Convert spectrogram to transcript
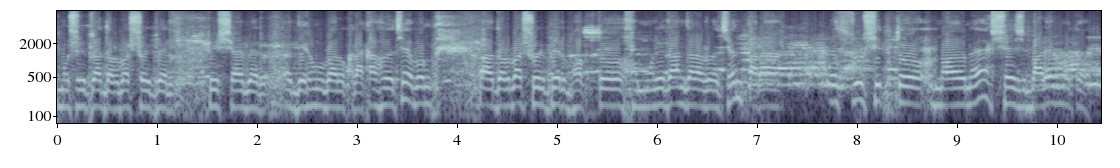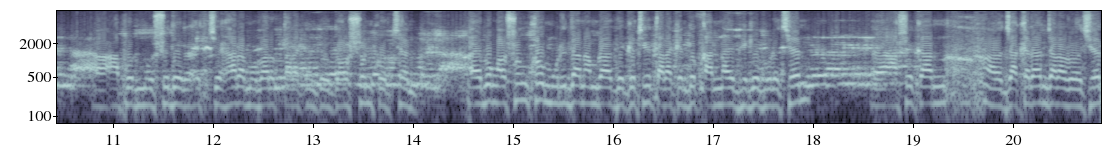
মুশরিফরা দরবার শরীফের পীর সাহেবের দেহ মুবারক রাখা হয়েছে এবং দরবার শরীফের ভক্ত মরিদান যারা রয়েছেন, তারা অশ্রুসিক্ত নয়নে শেষবারের মতো আপন মসজিদের চেহারা মোবারক তারা কিন্তু দর্শন করছেন। এবং অসংখ্য মুরিদান আমরা দেখেছি, তারা কিন্তু কান্নায় ভেঙে পড়েছেন। আশেকান জাকেরান যারা রয়েছেন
